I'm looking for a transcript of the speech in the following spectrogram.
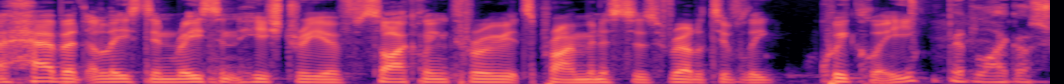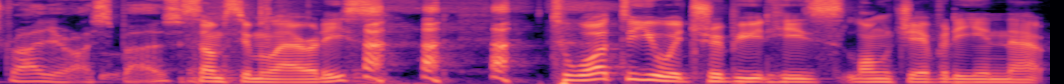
a, habit, at least in recent history, of cycling through its prime ministers relatively quickly. A bit like Australia, I suppose. Some similarities. to what do you attribute his longevity in that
